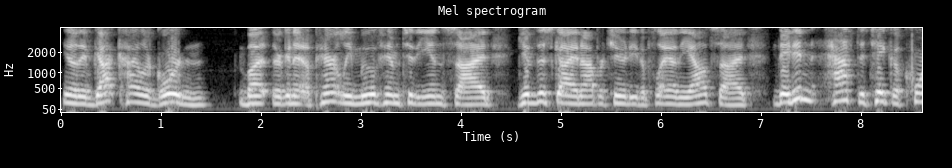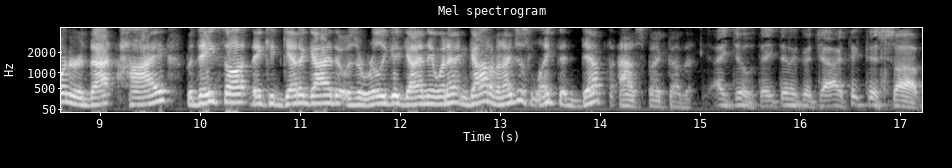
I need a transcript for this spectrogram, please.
you know they've got Kyler Gordon but they're going to apparently move him to the inside, give this guy an opportunity to play on the outside. They didn't have to take a corner that high, but they thought they could get a guy that was a really good guy, and they went out and got him. And I just like the depth aspect of it. I do. They did a good job. I think this, uh,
